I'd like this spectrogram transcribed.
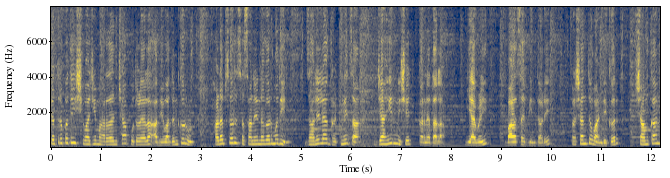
छत्रपती शिवाजी महाराजांच्या पुतळ्याला अभिवादन करून हडपसर ससानेनगरमधील झालेल्या घटनेचा जाहीर निषेध करण्यात आला. यावेळी बाळासाहेब भिंताडे प्रशांत वांडेकर श्यामकांत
